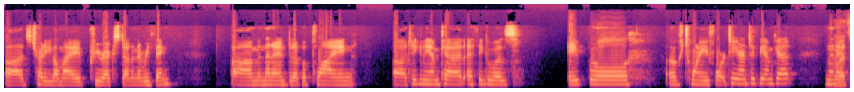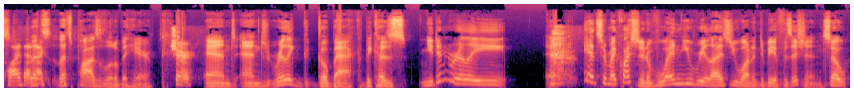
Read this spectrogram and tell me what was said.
uh, to try to get all my prereqs done and everything. Um, and then I ended up applying, uh, taking the MCAT. I think it was April of 2014. I took the MCAT, and then well, I applied that. Let's, let's pause a little bit here. Sure. And and really go back because you didn't really answer my question of when you realized you wanted to be a physician. So,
